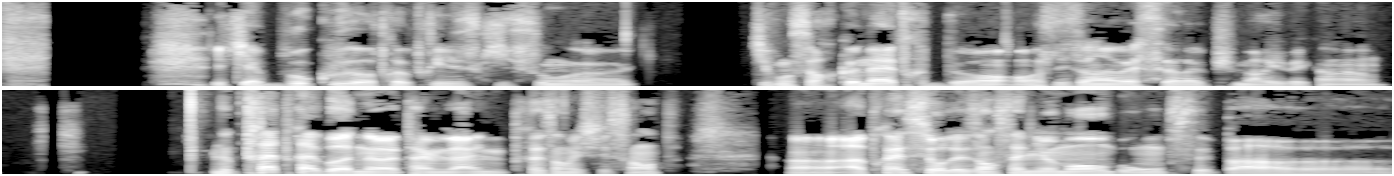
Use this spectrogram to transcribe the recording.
et qu'il y a beaucoup d'entreprises qui sont euh, qui vont se reconnaître dans, en se disant ah ouais ça aurait pu m'arriver quand même. Donc très très bonne euh, timeline, très enrichissante. Euh, après sur les enseignements, bon, c'est pas euh,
